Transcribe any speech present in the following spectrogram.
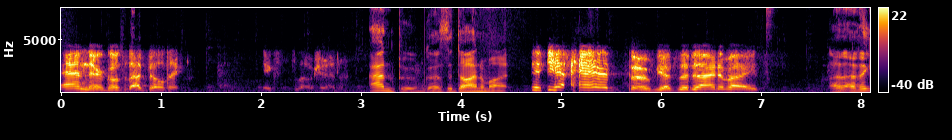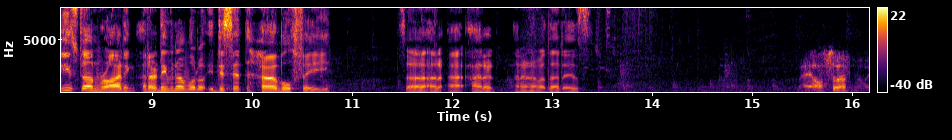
And there goes that building. Explosion. And boom goes the dynamite. yeah, and boom gets the dynamite. I, I think he's done writing. I don't even know what it just said herbal fee. So I, I, I don't I don't know what that is. I also have no idea.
